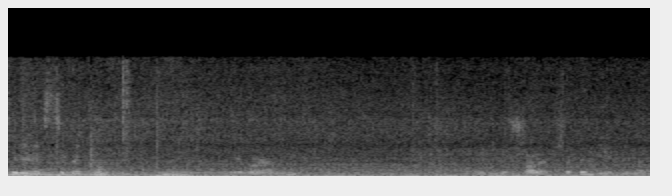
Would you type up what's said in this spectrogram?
ছেড়ে এসছে, দেখুন। এবার আমি এগুলো সব একসাথে দিয়ে দিলাম।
